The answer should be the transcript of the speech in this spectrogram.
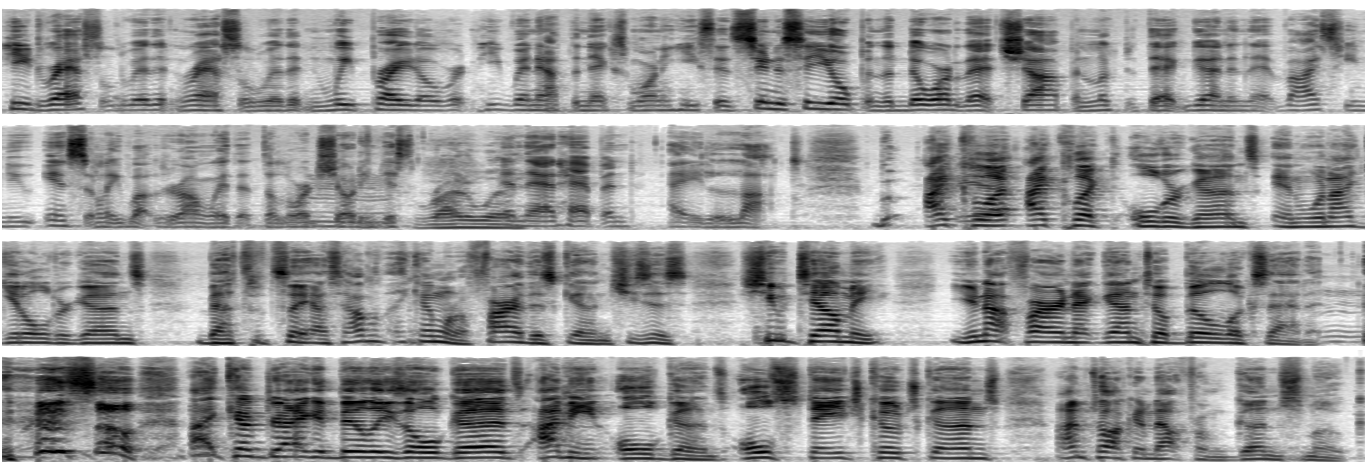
He'd wrestled with it and wrestled with it, and we prayed over it. He went out the next morning. He said, as soon as he opened the door to that shop and looked at that gun and that vice, he knew instantly what was wrong with it. The Lord showed him mm. just Right away. and that happened a lot. But I collect I collect older guns, and when I get older guns, Beth would say, "I said, I don't think I'm going to fire this gun." She says she would tell me, "You're not firing that gun until Bill looks at it." Mm. so I come dragging Billy's old guns. I mean, old guns, old stagecoach guns. I'm talking about from Gunsmoke.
